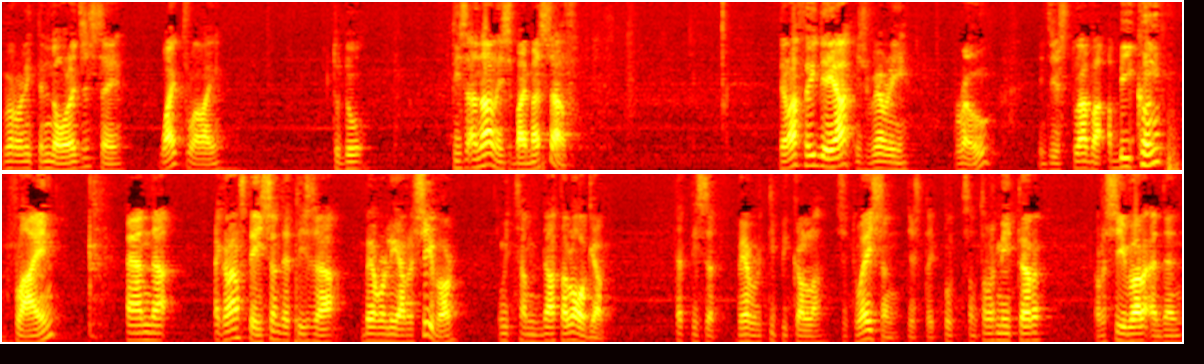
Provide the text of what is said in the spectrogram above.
very little knowledge. Say, why try to do this analysis by myself? The rough idea is very raw. It is to have a, a beacon flying and uh, a ground station that is uh, barely a receiver with some data logger. That is a very typical uh, situation. Just I put some transmitter, receiver, and then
